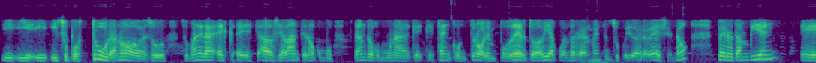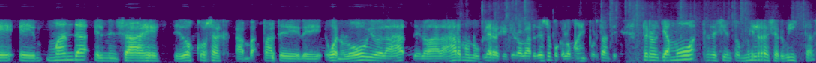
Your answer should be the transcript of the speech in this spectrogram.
Y, y, su postura, ¿no? Su, su manera es estado hacia adelante, ¿no? Como dando como una que, que, está en control, en poder todavía, cuando realmente han sufrido reveses, ¿no? Pero también eh, eh, manda el mensaje de dos cosas, aparte de, bueno, lo obvio de, las de las armas nucleares, que quiero hablar de eso porque es lo más importante, pero llamó a 300 mil reservistas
